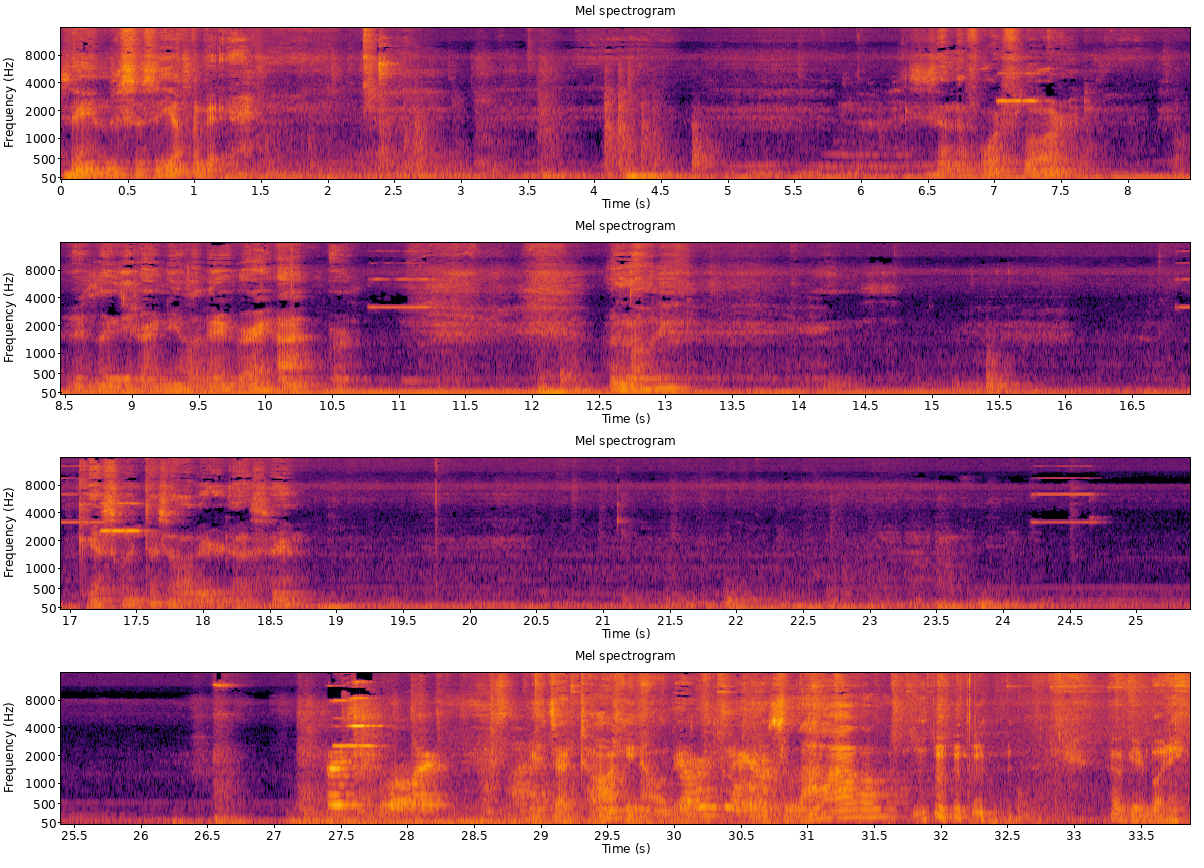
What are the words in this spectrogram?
Sam, this is the elevator. This is on the fourth floor. There's Linzy's right in the elevator, very hot. We're unloading. Guess what this elevator does, Sam? First floor. It's a talking elevator. It's loud. okay, buddy.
